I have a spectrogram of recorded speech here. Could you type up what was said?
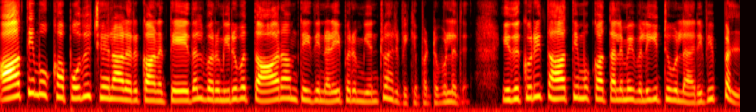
அதிமுக பொதுச் செயலாளருக்கான தேர்தல் வரும் இருபத்தி ஆறாம் தேதி நடைபெறும் என்று அறிவிக்கப்பட்டுள்ளது. இதுகுறித்து அதிமுக தலைமை வெளியிட்டுள்ள அறிவிப்பில்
